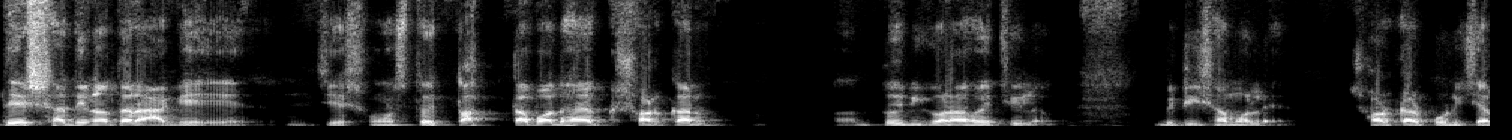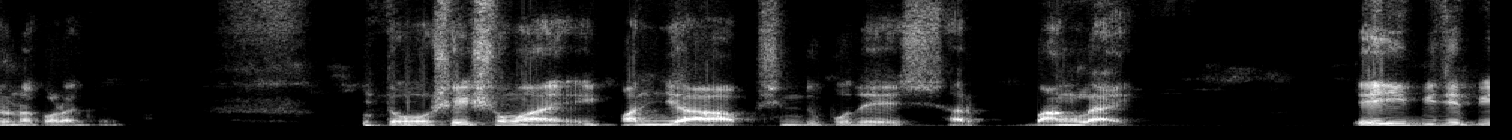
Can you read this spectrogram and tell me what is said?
দেশ স্বাধীনতার আগে যে সমস্ত তত্ত্বাবধায়ক সরকার তৈরি করা হয়েছিল ব্রিটিশ আমলে সরকার পরিচালনা করার জন্য। তো সেই সময় এই পাঞ্জাব, সিন্ধু প্রদেশ আর বাংলায় এই বিজেপি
